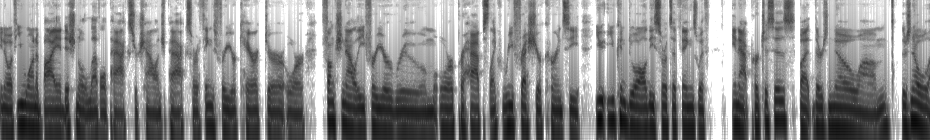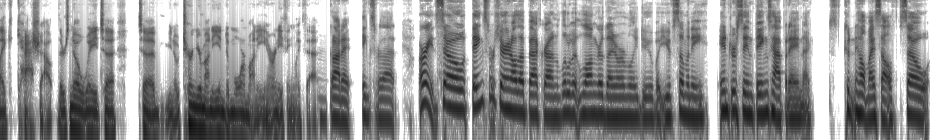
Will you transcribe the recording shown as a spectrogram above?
you know if you want to buy additional level packs or challenge packs or things for your character or functionality for your room or perhaps like refresh your currency, you you can do all these sorts of things with in-app purchases but there's no um there's no like cash out there's no way to to you know turn your money into more money or anything like that. Mm, got it. Thanks for that. All right so thanks for sharing all that background a little bit longer than i normally do but you have so many interesting things happening i couldn't help myself. So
